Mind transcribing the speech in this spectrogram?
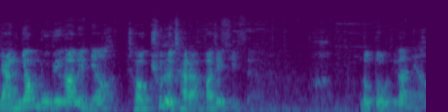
양옆 무빙하면요 저 큐를 잘 안 맞을 수 있어요. 너 또 어디 가냐?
